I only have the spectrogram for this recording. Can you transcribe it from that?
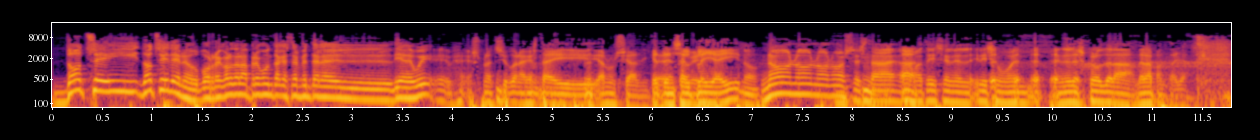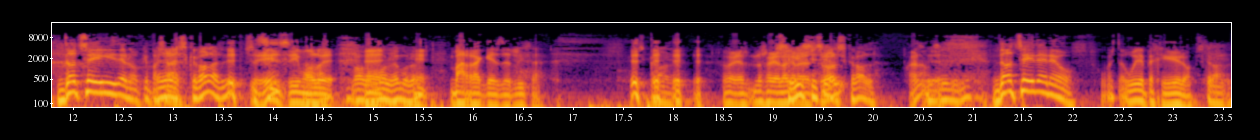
12 i, 12 i 19. Vos recordo la pregunta que estem fent en el dia d'avui. Eh, és una xicona que està ahí anunciant. Que tens el play ahí, no? No, no, no, no està ara Ah. mateix en, el, en moment en el scroll de la, de la pantalla. 12 i 19, què passa? En el scroll, has dit? Sí, sí, molt bé. Molt bé, molt bé, molt bé. Eh, barra que es desliza. Scroll. No sabia la Sí, que era sí, sí, scroll. el scroll. Bueno, Sí, sí, sí. 12 i 19. Com està avui de pejiguero? Scroll.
